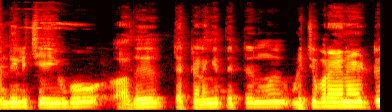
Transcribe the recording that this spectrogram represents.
എന്തെങ്കിലും ചെയ്യുമ്പോൾ അത് തെറ്റാണെങ്കിൽ തെറ്റെന്ന് വിളിച്ചു പറയാനായിട്ട്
